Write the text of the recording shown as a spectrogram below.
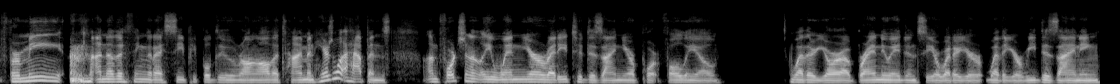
for me, another thing that I see people do wrong all the time, and here's what happens. Unfortunately, when you're ready to design your portfolio, whether you're a brand new agency or whether you're whether you're redesigning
